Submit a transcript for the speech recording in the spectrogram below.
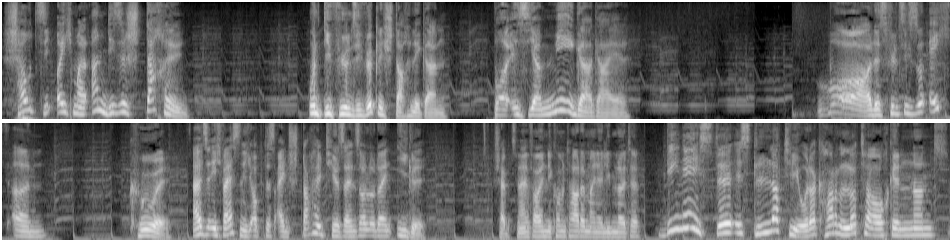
Schaut sie euch mal an, diese Stacheln. Und die fühlen sich wirklich stachelig an. Boah, ist ja mega geil. Boah, das fühlt sich so echt an. Cool. Also ich weiß nicht, ob das ein Stacheltier sein soll oder ein Igel. Schreibt's mir einfach in die Kommentare, meine lieben Leute. Die nächste ist Lotti oder Carlotta auch genannt.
